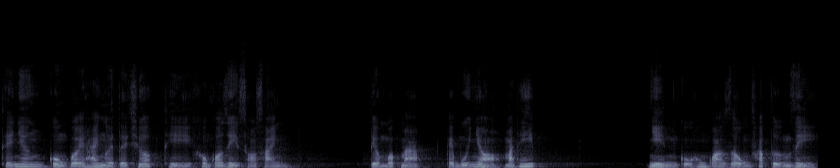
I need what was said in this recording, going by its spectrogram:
Thế nhưng cùng với hai người tới trước thì không có gì so sánh. Tiểu mập mạp, cái mũi nhỏ mắt híp, Nhìn cũng không quá giống pháp tướng gì.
